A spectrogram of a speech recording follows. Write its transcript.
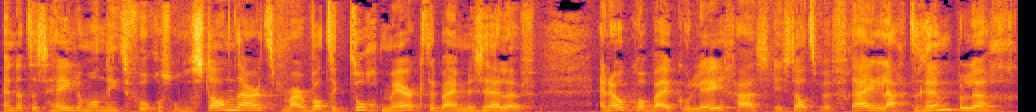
en dat is helemaal niet volgens onze standaard. Maar wat ik toch merkte bij mezelf en ook wel bij collega's, is dat we vrij laagdrempelig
